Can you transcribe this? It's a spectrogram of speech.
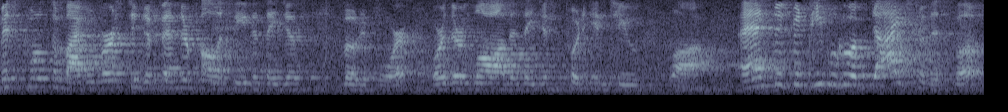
misquote some Bible verse to defend their policy that they just voted for or their law that they just put into law. And there's been people who have died for this book,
